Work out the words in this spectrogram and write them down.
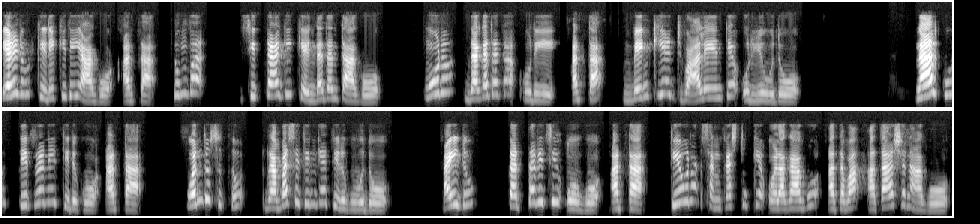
ಎರಡು ಕಿಡಿಕಿಡಿಯಾಗು ಅರ್ಥ. ತುಂಬಾ ಸಿಟ್ಟಾಗಿ ಕೆಂಡದಂತಾಗು. ಮೂರು ದಗದಗ ಉರಿ ಅರ್ಥ. ಬೆಂಕಿಯ ಜ್ವಾಲೆಯಂತೆ ಉರಿಯುವುದು. ನಾಲ್ಕು ತಿರ್ರನೆ ತಿರುಗು ಅರ್ಥ. ಒಂದು ಸುತ್ತು ರಭಸದಿಂದ ತಿರುಗುವುದು. ಐದು ತತ್ತರಿಸಿ ಹೋಗು ಅರ್ಥ. ತೀವ್ರ ಸಂಕಷ್ಟಕ್ಕೆ ಒಳಗಾಗು ಅಥವಾ ಹತಾಶನಾಗು.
